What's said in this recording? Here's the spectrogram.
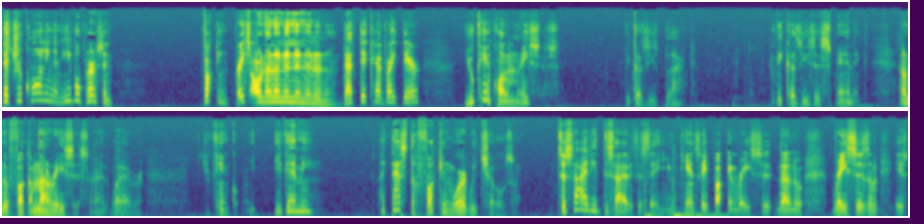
that you're calling an evil person fucking race? Oh no no no no no no no! That dickhead right there, you can't call him racist because he's black, because he's Hispanic. I don't give a fuck. I'm not racist. Right? Whatever. You can't call. You get me? Like that's the fucking word we chose. Society decided to say you can't say fucking racist. No, no, racism is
